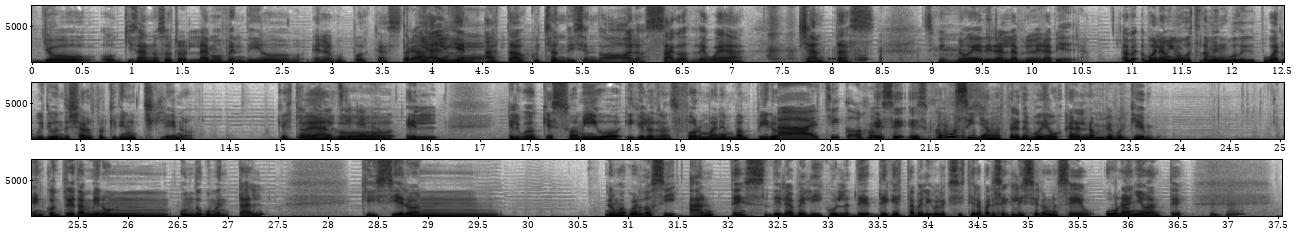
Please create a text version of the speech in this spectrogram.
yo o quizás nosotros la hemos vendido en algún podcast y alguien ha estado escuchando diciendo, oh, los sacos de wea, chantas. Así que no voy a tirar la primera piedra. A bueno, a mí me gusta también What We- Do in the Shadows porque tiene un chileno. Que esto ¿Quién es algo... chileno? El, el weón que es su amigo y que lo transforman en vampiro. Ah, el chico. Ese es, ¿Cómo se llama? Espérate, voy a buscar el nombre porque encontré también un, un documental que hicieron. No me acuerdo si antes de la película, de, de que esta película existiera, parece que lo hicieron, no sé, un año antes,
